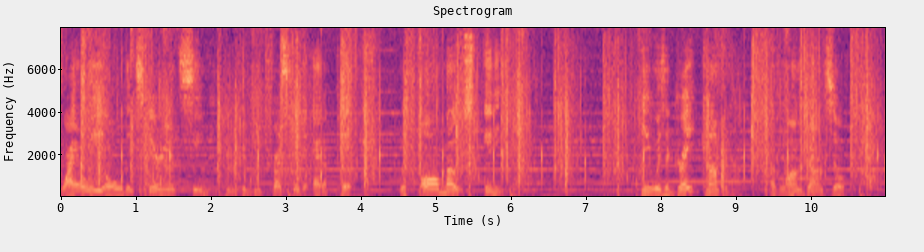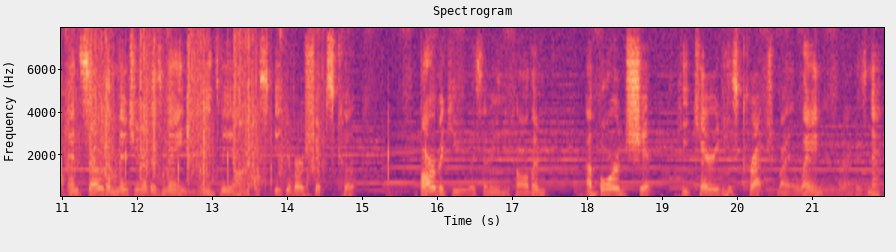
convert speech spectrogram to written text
wily old experienced seaman who could be trusted at a pitch with almost anything. He was a great confidant of Long John Silver, and so the mention of his name leads me on to speak of our ship's cook. Barbecue, as the men called him. Aboard ship, he carried his crutch by a lanyard around his neck,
